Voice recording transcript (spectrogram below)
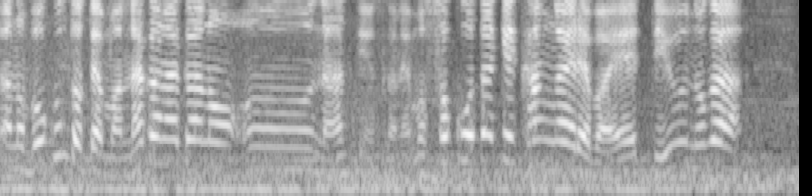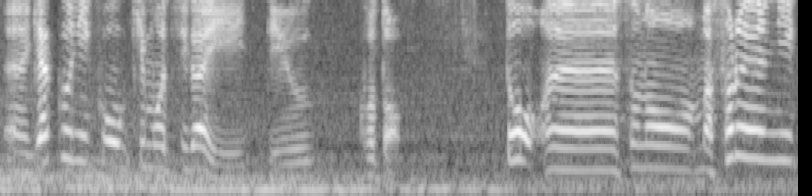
あの、僕にとっては、まあ、なかなかの、うなんていうんですかね、もうそこだけ考えればええっていうのが、え、逆にこう気持ちがいいっていうことと、えー、その、まあ、それに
